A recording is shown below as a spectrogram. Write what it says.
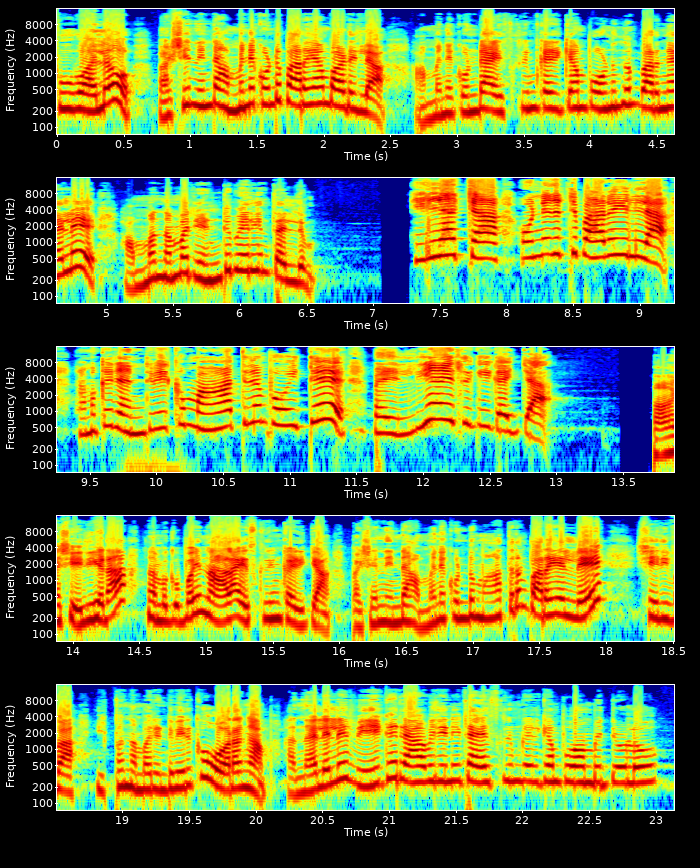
പോവാലോ? പക്ഷെ നിന്റെ അമ്മനെ കൊണ്ട് പറയാൻ പാടില്ല. അമ്മനെ കൊണ്ട് ഐസ്ക്രീം കഴിക്കാൻ പോണെന്നും പറഞ്ഞാലേ അമ്മ നമ്മ രണ്ടുപേരെയും തല്ലും. ഇല്ല അച്ഛാ ഒന്നും വെച്ച് പറയില്ല നമുക്ക് രണ്ടുപേർക്ക് മാത്രം പോയിട്ട് വലിയ ഐസ്ക്രീം കഴിക്കാം. ആ ശരിയടാ. നമുക്ക് പോയി നാളെ ഐസ്ക്രീം കഴിക്കാം. പക്ഷെ നിന്റെ അമ്മനെ കൊണ്ട് മാത്രം പറയല്ലേ? ശരി വാ. ഇപ്പൊ നമ്മ രണ്ടുപേർക്ക് ഉറങ്ങാം. എന്നാലല്ലേ വേഗം രാവിലെ എണീറ്റ് ഐസ്ക്രീം കഴിക്കാൻ പോകാൻ പറ്റുള്ളൂ?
